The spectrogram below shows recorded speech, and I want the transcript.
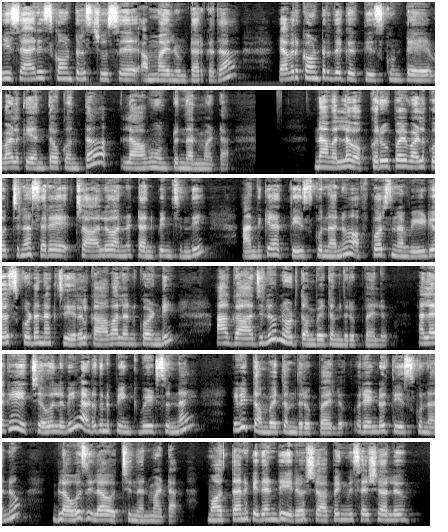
ఈ శారీస్ కౌంటర్స్ చూసే అమ్మాయిలు ఉంటారు కదా ఎవరి కౌంటర్ దగ్గర తీసుకుంటే వాళ్ళకి ఎంతో కొంత లాభం ఉంటుందన్నమాట. నా వల్ల ఒక్క రూపాయి వాళ్ళకి వచ్చినా సరే చాలు అన్నట్టు అనిపించింది. అందుకే అది తీసుకున్నాను. కోర్స్ నా వీడియోస్ కూడా నాకు చీరలు కావాలనుకోండి. ఆ గాజులు నూట తొంభై తొమ్మిది రూపాయలు. అలాగే ఈ చెవులవి అడుగున పింక్ బీడ్స్ ఉన్నాయి. ఇవి తొంభై తొమ్మిది రూపాయలు. రెండు తీసుకున్నాను. బ్లౌజ్ ఇలా వచ్చిందనమాట మొత్తానికి ఇదండి ఈరోజు షాపింగ్ విశేషాలు.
